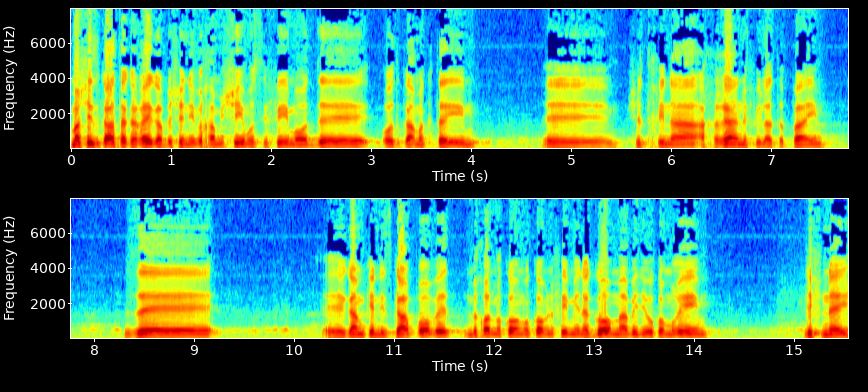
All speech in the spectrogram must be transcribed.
מה שהזכרת כרגע, בשני וחמישי מוסיפים עוד, אה, עוד כמה קטעים אה, של תחינה אחרי הנפילת אפיים, זה אה, גם כן נזכר פה, ובכל מקום ומקום לפי מנהגו, מה בדיוק אומרים לפני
